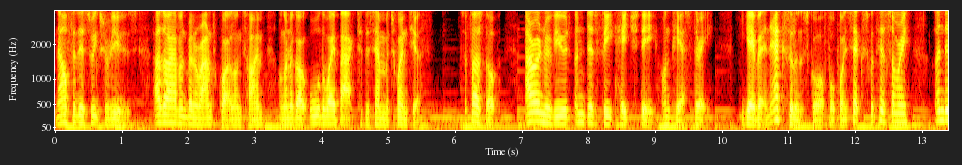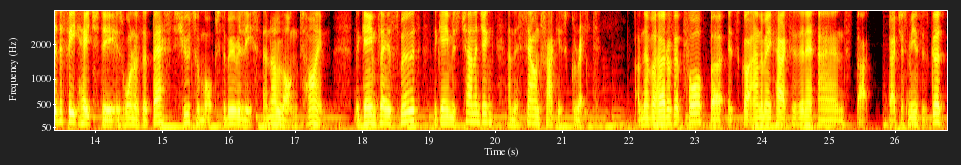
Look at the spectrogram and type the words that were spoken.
Now for this week's reviews. As I haven't been around for quite a long time, I'm going to go all the way back to December 20th. So first up, Aaron reviewed Under Defeat HD on PS3. He gave it an excellent score of 4.6 with his summary, Under Defeat HD is one of the best shoot 'em ups to be released in a long time. The gameplay is smooth, the game is challenging, and the soundtrack is great. I've never heard of it before, but it's got anime characters in it, and that, that just means it's good,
